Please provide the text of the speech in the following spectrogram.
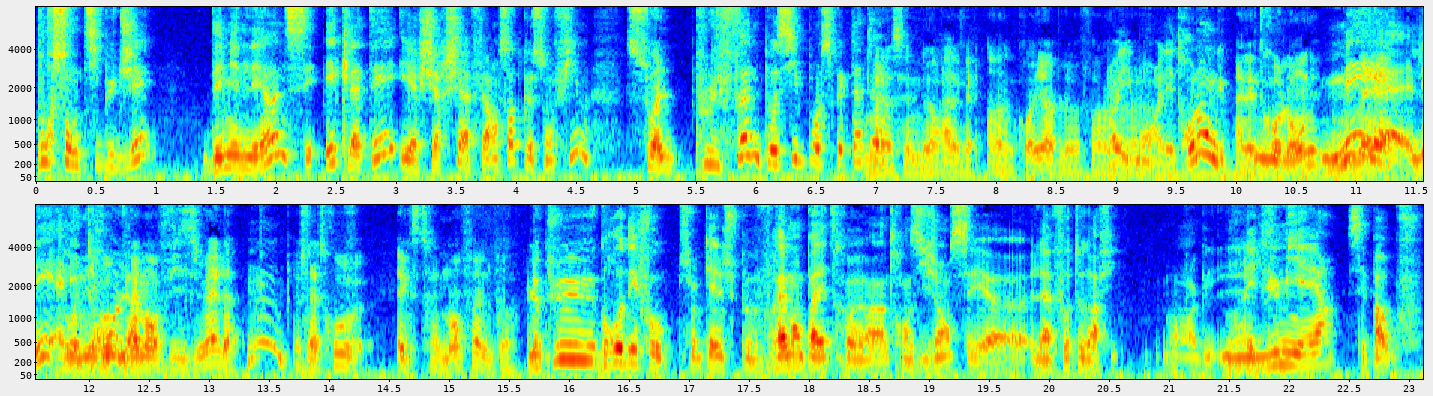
pour son petit budget, Damien Leone s'est éclaté et a cherché à faire en sorte que son film soit le plus fun possible pour le Bah, spectateur. la scène de rêve est incroyable. Enfin, oui, euh, bon, elle est trop longue. Elle est trop longue. Mais, mais elle est, elle au est niveau drôle. Hmm. vraiment visuel, je la trouve extrêmement fun, quoi. Le plus gros défaut sur lequel je peux vraiment pas être euh, intransigeant, c'est euh, la photographie. Bon, les lumières, c'est pas ouf.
